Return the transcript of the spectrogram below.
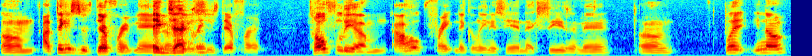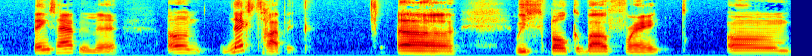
um, I think it's just different, man. Exactly, it's just different. Hopefully, um, I hope Frank Ntilikina is here next season, man. Um, but you know, things happen, man. Um, next topic. Uh, we spoke about Frank. Um,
